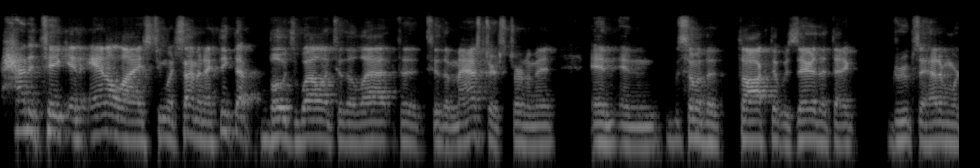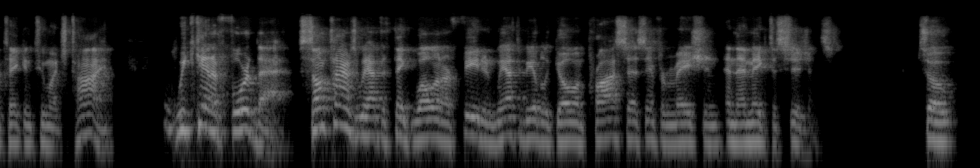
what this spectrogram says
had to take and analyze too much time. And I think that bodes well into the lat to, to the Masters tournament and, and some of the talk that was there that the groups ahead of them were taking too much time. We can't afford that. Sometimes we have to think well on our feet and we have to be able to go and process information and then make decisions. So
